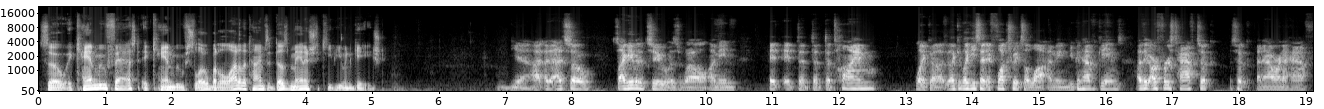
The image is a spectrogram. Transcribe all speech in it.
So it can move fast, it can move slow, but a lot of the times it does manage to keep you engaged. Yeah, I, I, so so I gave it a two as well. I mean, it it the the, the time like uh like like you said, it fluctuates a lot. I mean, you can have games. I think our first half took took an hour and a half.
